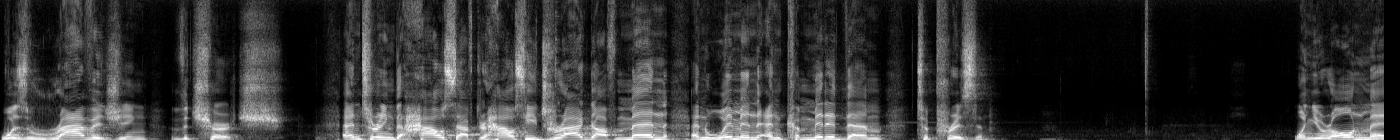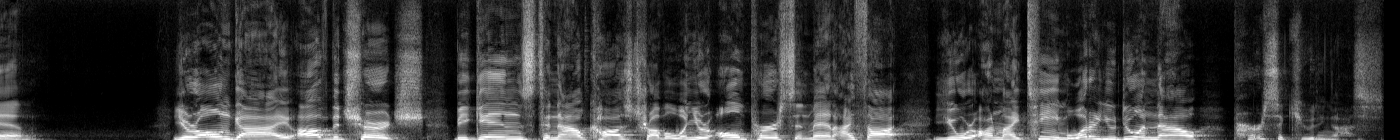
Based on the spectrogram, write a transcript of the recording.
was ravaging the church. Entering the house after house, he dragged off men and women and committed them to prison when your own man, your own guy of the church begins to now cause trouble, when your own person, man, I thought you were on my team. What are you doing now persecuting us?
